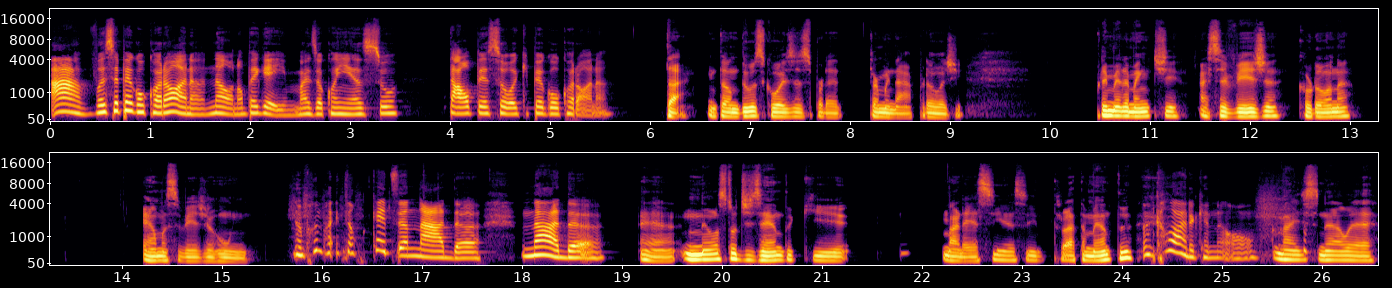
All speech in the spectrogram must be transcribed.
ah, você pegou corona? Não, não peguei, mas eu conheço tal pessoa que pegou corona. Tá, então duas coisas para terminar para hoje. Primeiramente, a cerveja Corona é uma cerveja ruim. Mas não quer dizer nada. Nada. É, não estou dizendo que merece esse tratamento, Claro que não. mas não é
